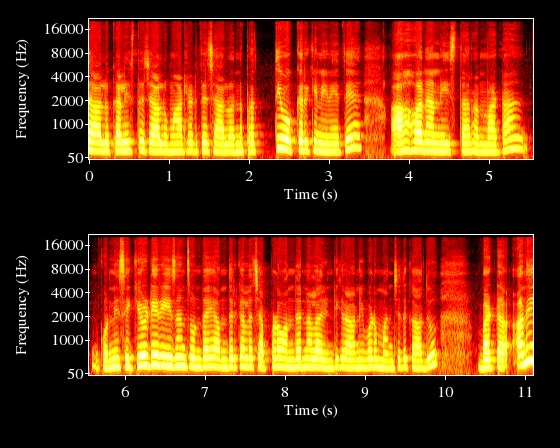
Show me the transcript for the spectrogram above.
చాలు కలిస్తే చాలు మాట్లాడితే చాలు అన్న ప్రతి ఒక్కరికి నేనైతే ఆహ్వానాన్ని ఇస్తానన్నమాట. కొన్ని సెక్యూరిటీ రీజన్స్ ఉంటాయి అందరికీ అలా చెప్పడం అందరిని అలా ఇంటికి రానివ్వడం మంచిది కాదు. బట్ అని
